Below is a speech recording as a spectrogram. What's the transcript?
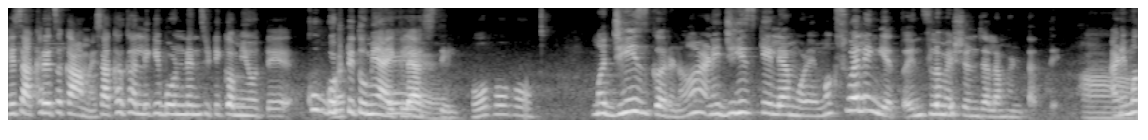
हे साखरेचं काम आहे. साखर खाल्ली की बोन डेन्सिटी कमी होते. खूप गोष्टी तुम्ही ऐकल्या. असतील. हो हो हो. मग झीज करणं आणि झीज केल्यामुळे मग स्वेलिंग येतं. इन्फ्लमेशन ज्याला म्हणतात ते. आणि मग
